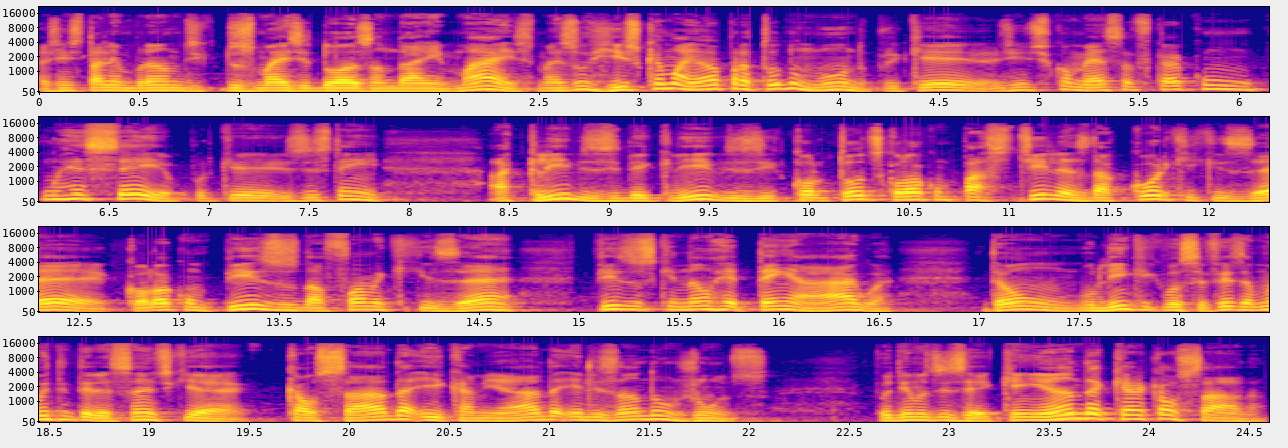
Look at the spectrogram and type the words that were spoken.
a gente está lembrando de, dos mais idosos andarem mais, mas o risco é maior para todo mundo, porque a gente começa a ficar com, com receio, porque existem aclives e declives e todos colocam pastilhas da cor que quiser, colocam pisos da forma que quiser pisos que não retêm a água. Então, o link que você fez é muito interessante, que é calçada e caminhada, eles andam juntos. Podemos dizer, quem anda quer calçada,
